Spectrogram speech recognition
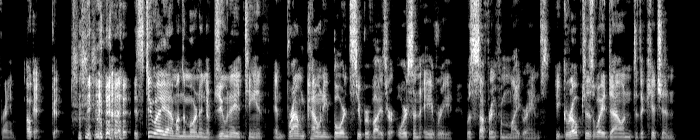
frame. Okay, good. it's 2 a.m. on the morning of June 18th, and Brown County Board Supervisor Orson Avery was suffering from migraines. He groped his way down to the kitchen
